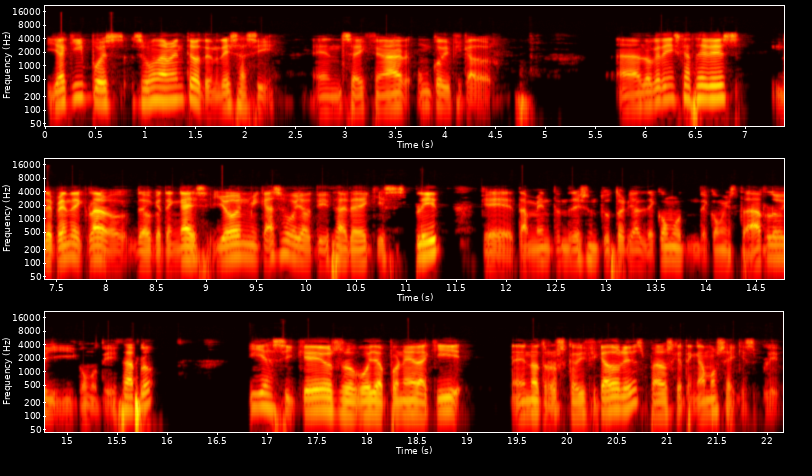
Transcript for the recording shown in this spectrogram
y aquí pues seguramente lo tendréis así, en seleccionar un codificador. Uh, lo que tenéis que hacer es depende, claro, de lo que tengáis. Yo en mi caso voy a utilizar el XSplit, que también tendréis un tutorial de cómo, de cómo instalarlo y cómo utilizarlo. Y así que os lo voy a poner aquí en otros codificadores para los que tengamos XSplit.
